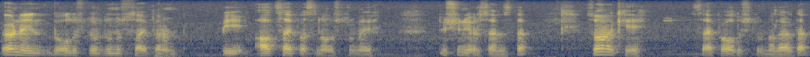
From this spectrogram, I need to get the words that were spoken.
Örneğin bu oluşturduğunuz sayfanın bir alt sayfasını oluşturmayı düşünüyorsanız da sonraki sayfa oluşturmalarda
